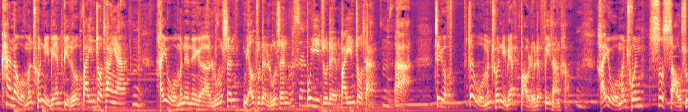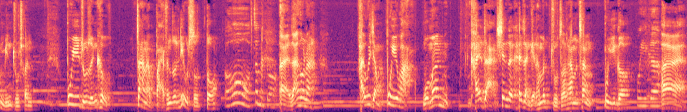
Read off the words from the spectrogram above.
看到我们村里边，比如八音坐唱呀，嗯，还有我们的那个芦笙苗族的芦笙，布依族的八音坐唱，嗯。啊，这个在我们村里面保留的非常好。嗯，还有我们村是少数民族村，布依族人口占了百分之六十多。哦，这么多。哎，然后呢，还会讲布依话。我们开展现在开展给他们组织他们唱布依歌。布依歌。哎，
